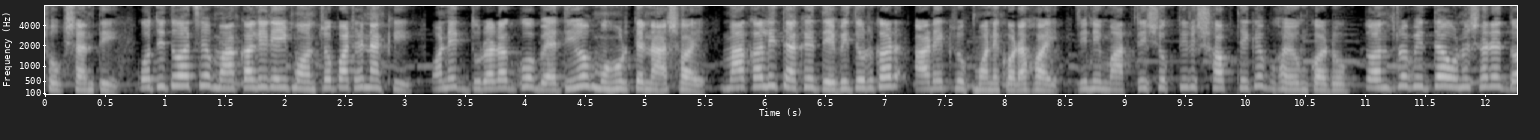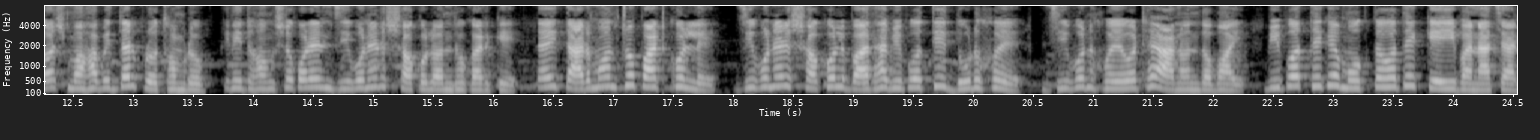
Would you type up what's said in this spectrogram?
সুখ শান্তি। কথিত আছে মা কালীর এই মন্ত্র পাঠে নাকি অনেক দুরারোগ্য ব্যাধিও মুহূর্তে নাশ হয়। মা কালী তাকে দেবী দুর্গার আরেক রূপ মনে করা হয়, যিনি মাতৃশক্তির সব থেকে ভয়ঙ্কর রূপ। তন্ত্রবিদ্যা অনুসারে দশ মহাবিদ্যার প্রথম রূপ। তিনি ধ্বংস করেন জীবনের সকল অন্ধকারকে। তাই তার মন্ত্র পাঠ করলে জীবনের সকল বাধা বিপত্তি দূর হয়ে জীবন হয়ে ওঠে আনন্দময়। বিপদ থেকে মুক্ত হতে কেই বা না চান।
